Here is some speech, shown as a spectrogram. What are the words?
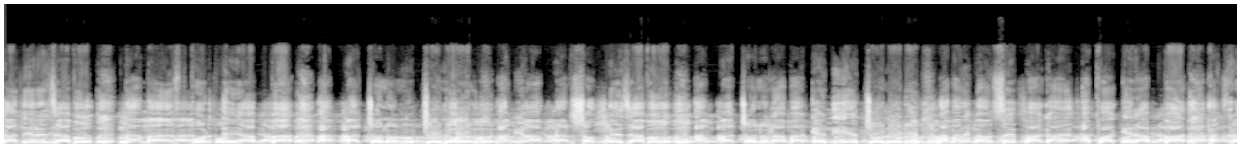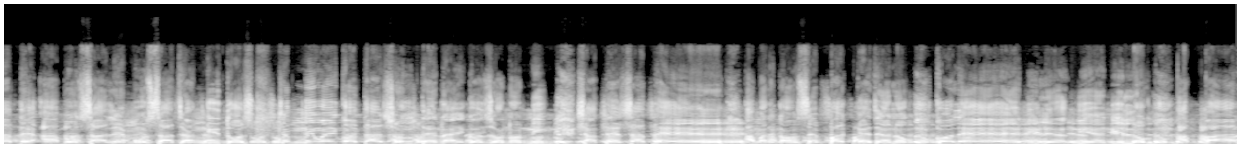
কাদের যাব। নামাজ পড়তে আব্বা আব্বা চলুন চলুন আমিও আপনার সঙ্গে যাব। আব্বা চলুন আমাকে নিয়ে চলুন। আমার গাঁওসে পাগা পাকের আব্বা হযরতে আবু সালে মুসা জঙ্গি দোষ। যেমনি ওই কথা শুনতে নাই গো জননী সাথে সাথে আমার গাঁওসে পাককে যেন কোলে নিয়ে নিল। আব্বার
